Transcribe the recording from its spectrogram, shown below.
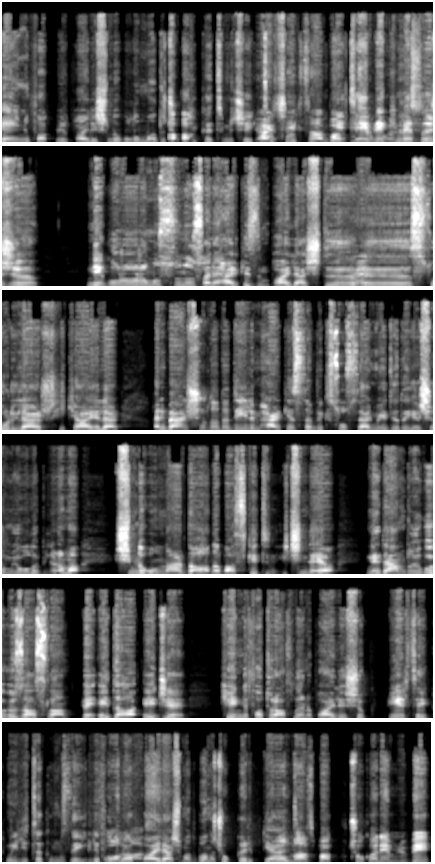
en ufak bir paylaşımda bulunmadı çok Aa, dikkatimi çekti. Gerçekten bak ne bu çok tebrik önemli. mesajı ne gururumuzsunuz hani herkesin paylaştığı e, storyler, hikayeler. Hani ben şurada da değilim. Herkes tabii ki sosyal medyada yaşamıyor olabilir ama şimdi onlar daha da basketin içinde ya. Neden Duygu Özaslan ve Eda Ece kendi fotoğraflarını paylaşıp bir tek milli takımımızla ilgili fotoğraf Olmaz. paylaşmadı? Bana çok garip geldi. Olmaz bak bu çok önemli bir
